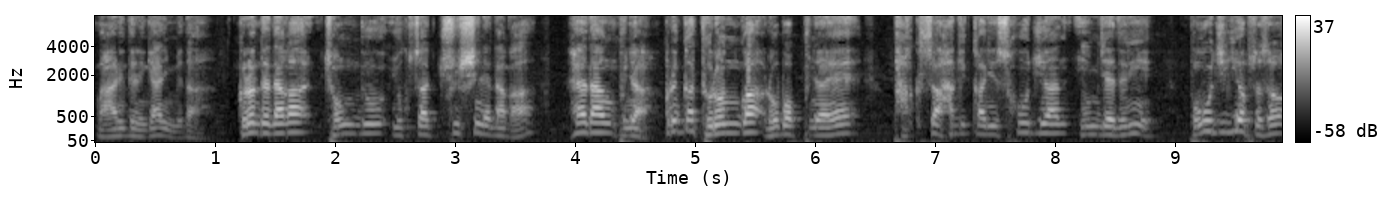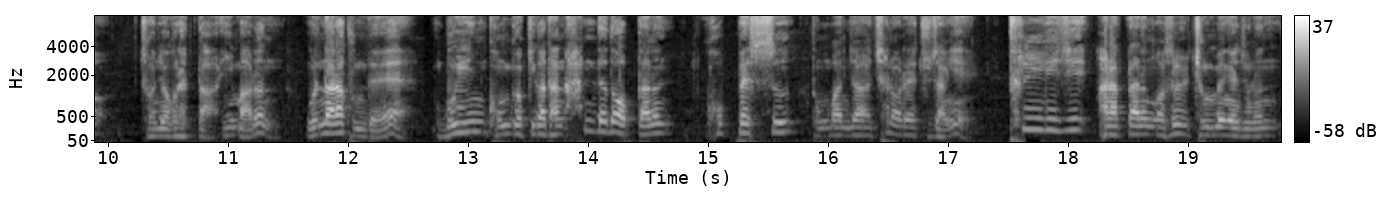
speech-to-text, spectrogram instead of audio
말이 되는 게 아닙니다. 그런데다가 정규 육사 출신에다가 해당 분야, 그러니까 드론과 로봇 분야의 박사 학위까지 소지한 인재들이 보직이 없어서 전역을 했다. 이 말은 우리나라 군대에 무인 공격기가 단 한 대도 없다는 코페스 동반자 채널의 주장이 틀리지 않았다는 것을 증명해주는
